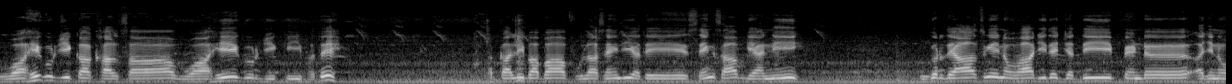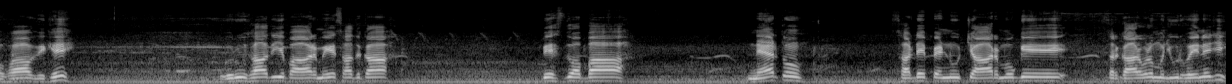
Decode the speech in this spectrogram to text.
ਵਾਹਿਗੁਰੂ ਜੀ ਕਾ ਖਾਲਸਾ, ਵਾਹਿਗੁਰੂ ਜੀ ਕੀ ਫਤਿਹ। ਅਕਾਲੀ ਬਾਬਾ ਫੂਲਾ ਸਿੰਘ ਜੀ ਅਤੇ ਸਿੰਘ ਸਾਹਿਬ ਗਿਆਨੀ ਗੁਰਦਿਆਲ ਸਿੰਘ ਨੋਹਾ ਜੀ ਦੇ ਜੱਦੀ ਪਿੰਡ ਅਜਨੋਹਾ ਵਿਖੇ ਗੁਰੂ ਸਾਹਿਬ ਦੀ ਅਪਾਰ ਮੇਹ ਸਦਕਾ ਬਿਸ ਦੁਆਬਾ ਨਹਿਰ ਤੋਂ ਸਾਡੇ ਪਿੰਡ ਨੂੰ ਚਾਰ ਮੋਗੇ ਸਰਕਾਰ ਵੱਲੋਂ ਮਨਜ਼ੂਰ ਹੋਏ ਨੇ ਜੀ।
